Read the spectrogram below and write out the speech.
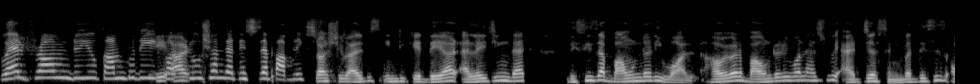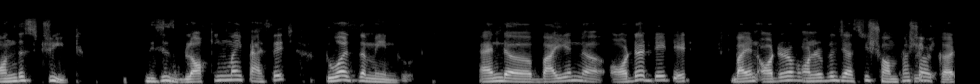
where from do you come to the They are- conclusion that this is a public street? Lordship, I'll just indicate, they are alleging that this is a boundary wall. However, boundary wall has to be adjacent, but this is on the street. This is blocking my passage towards the main road. And uh, by an uh, order dated, by an order of Honorable Justice Shampha Sarkar,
